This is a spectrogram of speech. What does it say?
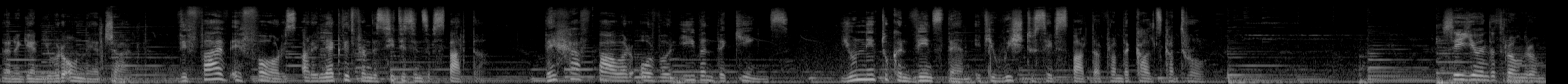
Then again, you were only a child. The five Ephors are elected from the citizens of Sparta. They have power over even the kings. You need to convince them if you wish to save Sparta from the cult's control. See you in the throne room.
